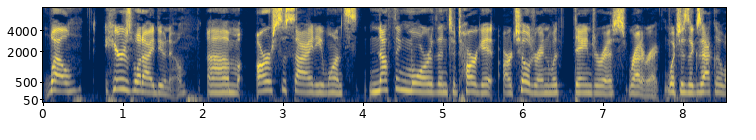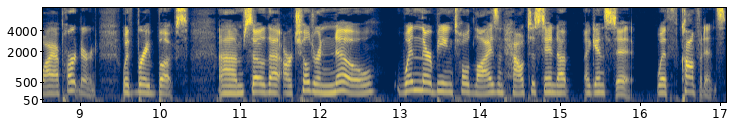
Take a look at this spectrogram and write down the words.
Well, here's what I do know. Um, our society wants nothing more than to target our children with dangerous rhetoric, which is exactly why I partnered with Brave Books, um, so that our children know when they're being told lies and how to stand up against it with confidence.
